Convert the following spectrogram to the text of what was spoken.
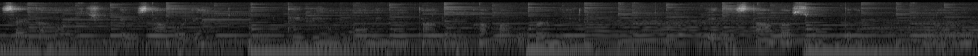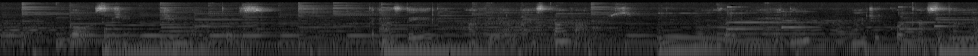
Certa noite eu estava cor castanha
